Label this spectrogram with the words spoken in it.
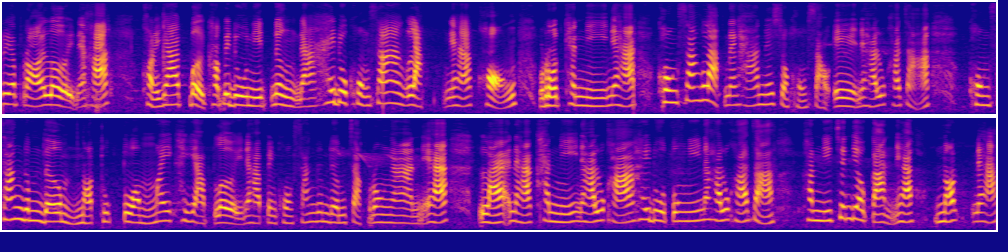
เรียบร้อยเลยนะคะ ขออนุญาตเปิดเข้าไปดูนิดนึงนะให้ดูโครงสร้างหลัก นะคะของรถคันนี้นะคะโครงสร้างหลักนะคะในส่วนของเสาเอนะคะลูกค้าจ๋าโครงสร้างเดิมๆน็อตทุกตัวไม่ขยับเลยนะคะเป็นโครงสร้างเดิมๆจากโรงงานนะคะและนะคะคันนี้นะคะลูกค้าให้ดูตรงนี้นะคะ ลูกค้าจ๋าคันนี้เช่นเดียวกันนะคะน็อตนะคะ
